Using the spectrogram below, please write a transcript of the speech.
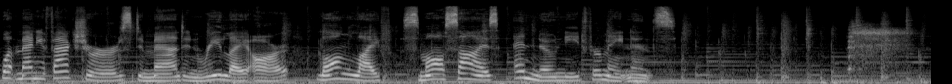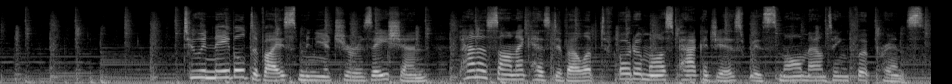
what manufacturers demand in relay are long life, small size, and no need for maintenance. To enable device miniaturization, Panasonic has developed PhotoMOS packages with small mounting footprints.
